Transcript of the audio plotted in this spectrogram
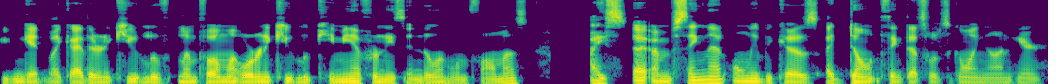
You can get like either an acute lymphoma or an acute leukemia from these indolent lymphomas I, I'm saying that only because I don't think that's what's going on here.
